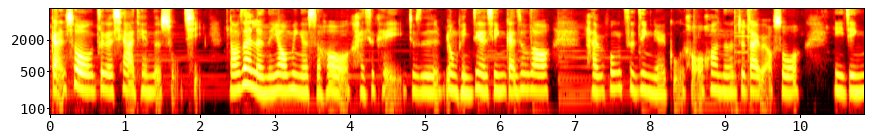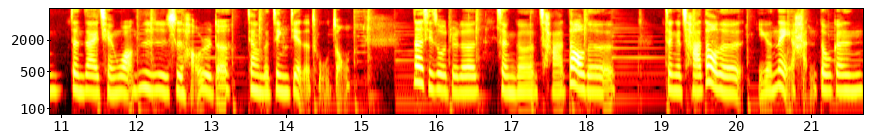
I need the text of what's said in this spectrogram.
感受这个夏天的暑气，然后在冷得要命的时候，还是可以就是用平静的心感受到寒风刺进你的骨头的话呢，就代表说你已经正在前往日日是好日的这样的境界的途中。那其实我觉得整个茶道的整个茶道的一个内涵都跟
